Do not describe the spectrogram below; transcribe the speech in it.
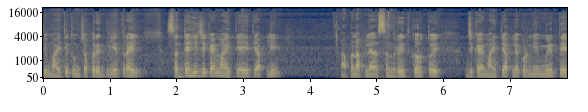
ती माहिती तुमच्यापर्यंत येत राहील. सध्या ही जी काही माहिती आहे ती आपली आपण आपल्या संग्रहित करतो आहे जी काही माहिती आपल्याकडून मिळते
